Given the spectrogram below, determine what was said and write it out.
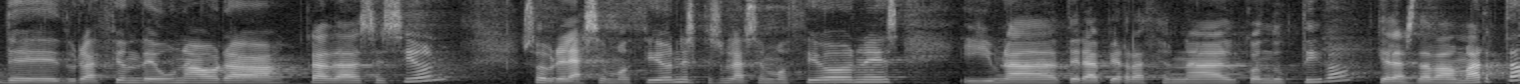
de duración de una hora cada sesión, sobre las emociones, que son las emociones, y una terapia racional conductiva, que las daba Marta.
